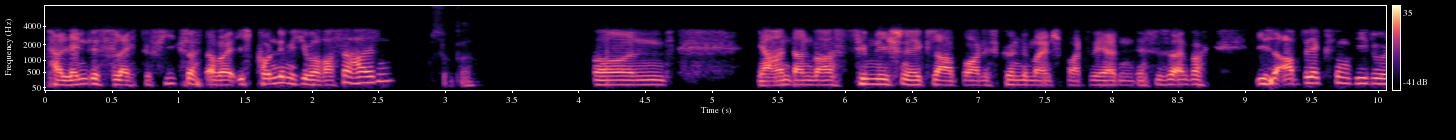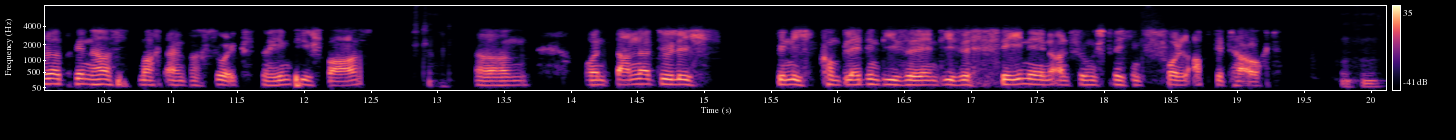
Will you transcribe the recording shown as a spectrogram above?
Talent ist vielleicht zu viel gesagt, aber ich konnte mich über Wasser halten. Super. Und ja, und dann war es ziemlich schnell klar, boah, das könnte mein Sport werden. Das ist einfach, diese Abwechslung, die du da drin hast, macht einfach so extrem viel Spaß. Ähm, und dann natürlich bin ich komplett in diese, in diese Szene, in Anführungsstrichen, voll abgetaucht. Mhm.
